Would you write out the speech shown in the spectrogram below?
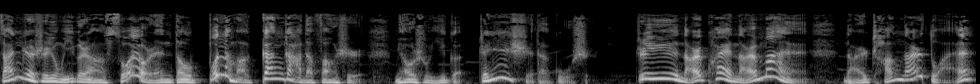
咱这是用一个让所有人都不那么尴尬的方式描述一个真实的故事。至于哪儿快哪儿慢，哪儿长哪儿短，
